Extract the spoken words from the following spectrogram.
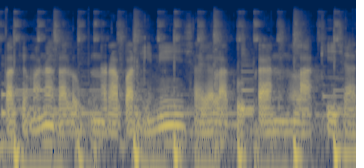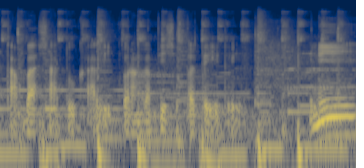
Bagaimana kalau penerapan ini saya lakukan lagi saya tambah satu kali kurang lebih seperti itu ya. Ini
